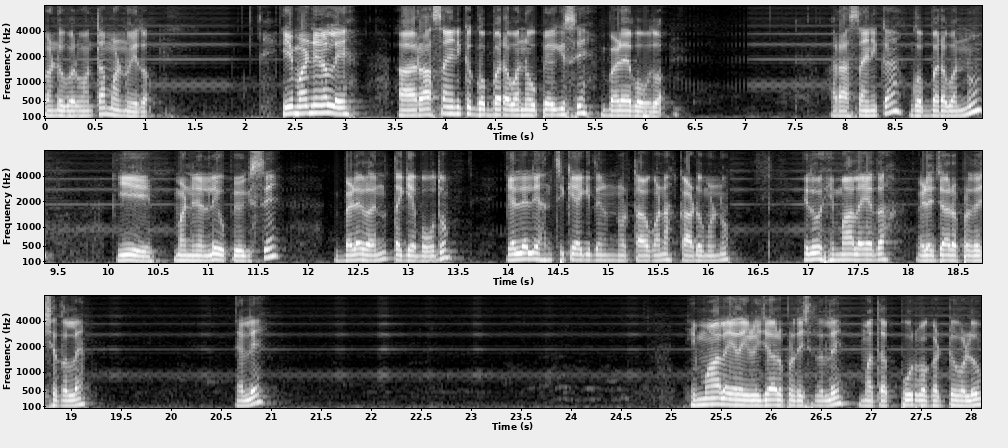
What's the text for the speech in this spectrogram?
ಕಂಡುಬರುವಂಥ ಮಣ್ಣು ಇದು. ಈ ಮಣ್ಣಿನಲ್ಲಿ ರಾಸಾಯನಿಕ ಗೊಬ್ಬರವನ್ನು ಉಪಯೋಗಿಸಿ ಬೆಳೆಯಬಹುದು. ರಾಸಾಯನಿಕ ಗೊಬ್ಬರವನ್ನು ಈ ಮಣ್ಣಿನಲ್ಲಿ ಉಪಯೋಗಿಸಿ ಬೆಳೆಗಳನ್ನು ತೆಗೆಯಬಹುದು. ಎಲ್ಲೆಲ್ಲಿ ಹಂಚಿಕೆಯಾಗಿದೆ ನೋಡ್ತಾ ಹೋಗೋಣ. ಕಾಡು ಮಣ್ಣು. ಇದು ಹಿಮಾಲಯದ ಇಳಿಜಾರು ಪ್ರದೇಶದಲ್ಲೇ. ಎಲ್ಲಿ? ಹಿಮಾಲಯದ ಇಳಿಜಾರು ಪ್ರದೇಶದಲ್ಲಿ ಮತ್ತು ಪೂರ್ವ ಘಟ್ಟಗಳು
